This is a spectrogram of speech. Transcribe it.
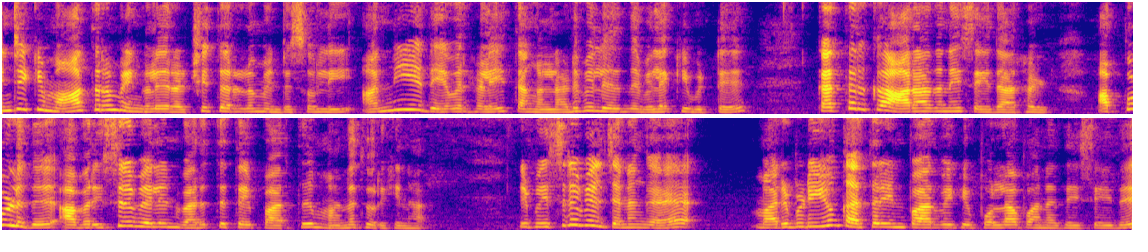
இன்றைக்கு மாத்திரம் எங்களை ரட்சித்தருளும் என்று சொல்லி அந்நிய தேவர்களை தங்கள் நடுவிலிருந்து விலக்கிவிட்டு கர்த்தருக்கு ஆராதனை செய்தார்கள். அப்பொழுது அவர் இஸ்ரேவேலின் வருத்தத்தை பார்த்து மனதுருகினார். இப்போ இஸ்ரேவேல் ஜனங்க மறுபடியும் கர்த்தரின் பார்வைக்கு பொல்லாப்பானதை செய்து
